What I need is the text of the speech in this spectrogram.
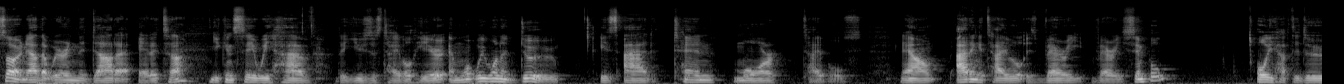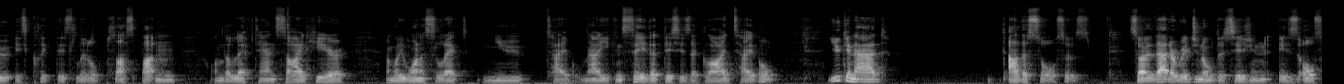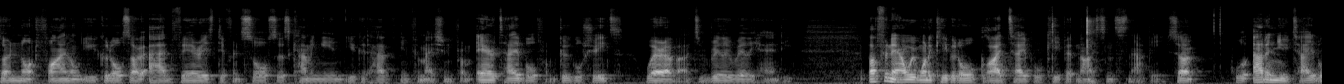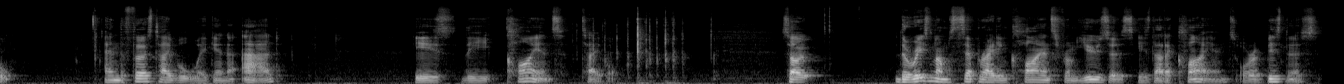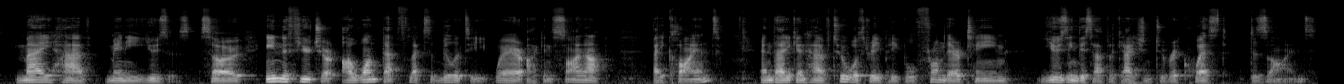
so now that we're in the data editor, you can see we have the users table here. And what we want to do is add 10 more tables. Now, adding a table is very, very simple. All you have to do is click this little plus button on the left-hand side here, and we want to select new table. Now you can see that this is a glide table. You can add other sources. So that original decision is also not final. You could also add various different sources coming in. You could have information from Airtable, from Google Sheets, wherever. It's really, really handy. But for now, we want to keep it all glide table, keep it nice and snappy. So we'll add a new table. And the first table we're going to add is the clients table. So the reason I'm separating clients from users is that a client or a business may have many users. So in the future, I want that flexibility where I can sign up a client and they can have two or three people from their team using this application to request designs.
